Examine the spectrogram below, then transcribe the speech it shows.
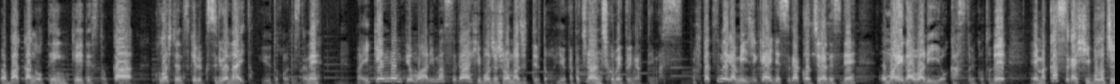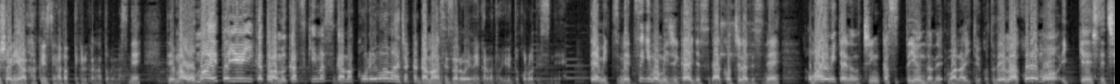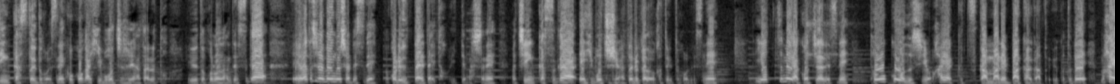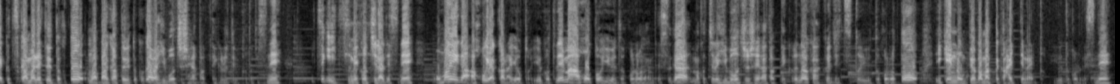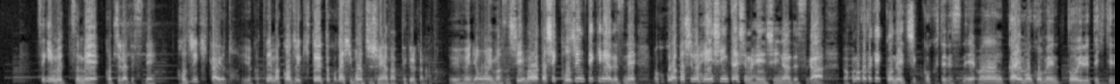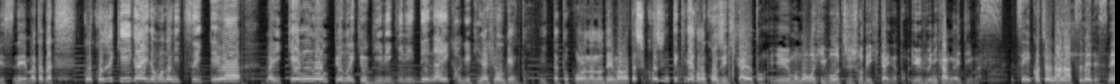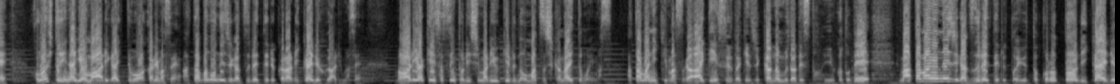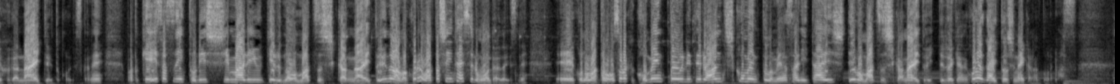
まあ、バカの典型ですとか、この人につける薬はないというところですかね。まあ、意見論評もありますが、誹謗中傷も混じっているという形のアンチコメントになっています。二つ目が短いですが、こちらですね。お前が悪いよ、カスということで、えーまあ、カスが誹謗中傷には確実に当たってくるかなと思いますね。で、まあ、お前という言い方はムカつきますが、まあ、これはまあ、若干我慢せざるを得ないかなというところですね。では三つ目。次も短いですが、こちらですね。お前みたいなのチンカスって言うんだね。笑いということで。まあ、これはもう一見してチンカスというところですね。ここが誹謗中傷に当たるというところなんですが、えー私の弁護士はですね、これ訴えたいと言ってましたね。まあ、チンカスが、えー誹謗中傷に当たるかどうかというところですね。4つ目がこちらですね。投稿主を早く捕まれバカがということで、まあ、早く捕まれというとこと、まあ、バカというとこが、まあ、誹謗中傷に当たってくるということですね。次5つ目こちらですね。お前がアホやからよということで、まあアホというところなんですが、まあこちら誹謗中傷に当たってくるのは確実というところと、意見論評が全く入ってないというところですね。次6つ目、こちらですね。古事記かよということで、まあ、古事記というとこが誹謗中傷に当たってくるかなというふうに思いますし、まあ、私個人的にはですね、まあ、ここ私の返信に対しての返信なんですが、まあ、この方結構ねちっこくてですね、まあ、何回もコメントを入れてきてですね、まあ、ただ、この古事記以外のものについては、まあ、意見論評の域をギリギリでない過激な表現といったところなので、まあ、私個人的にはこの古事記かよというものを誹謗中傷でいきたいなというふうに考えています。次、こちら7つ目ですね。この人に何を周りが言っても分かりません。頭のネジがずれてるから理解力がありません。周りが警察に取り締まり受けるのを待つしかないと思います。頭に来ますが、相手にするだけ時間の無駄ですということで、まあ、頭のネジがずれてるというところと、理解力がないというところですかね。あと、警察に取り締まり受けるのを待つしかないというのは、まあ、これは私に対するものではないですね。えー、この、まあ、多分おそらくコメントを入れてるアンチコメントの皆さんに対しても待つしかないと言ってるだけなので、これは該当しないかなと思います。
